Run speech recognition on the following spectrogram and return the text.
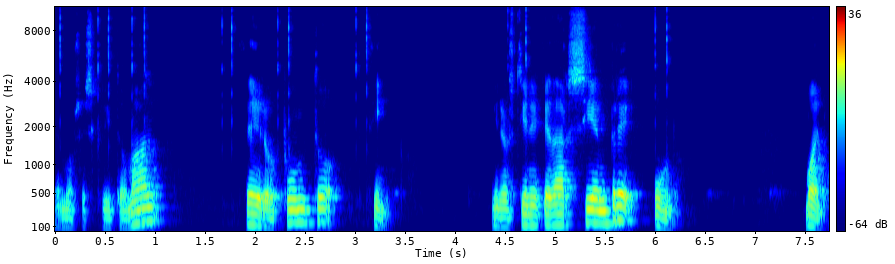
hemos escrito mal, 0.5. Y nos tiene que dar siempre 1. Bueno,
